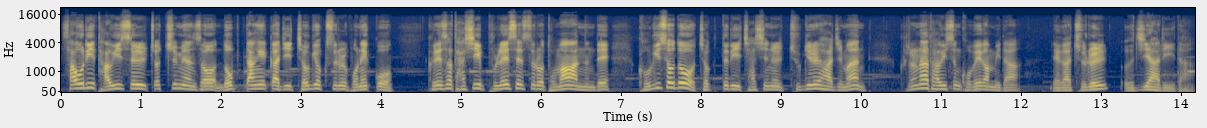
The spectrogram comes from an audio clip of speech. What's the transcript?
사울이 다윗을 쫓으면서 높 땅에까지 저격수를 보냈고 그래서 다시 블레셋으로 도망왔는데 거기서도 적들이 자신을 죽이려 하지만 그러나 다윗은 고백합니다. 내가 주를 의지하리이다.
